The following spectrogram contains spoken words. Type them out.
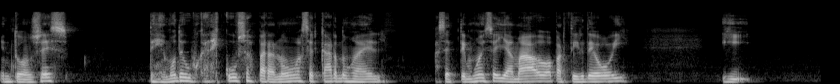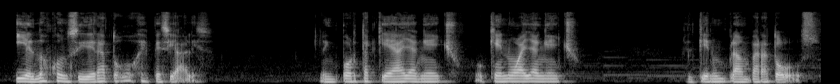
Entonces, dejemos de buscar excusas para no acercarnos a Él. Aceptemos ese llamado a partir de hoy y, y Él nos considera todos especiales. No importa qué hayan hecho o qué no hayan hecho. Él tiene un plan para todos.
